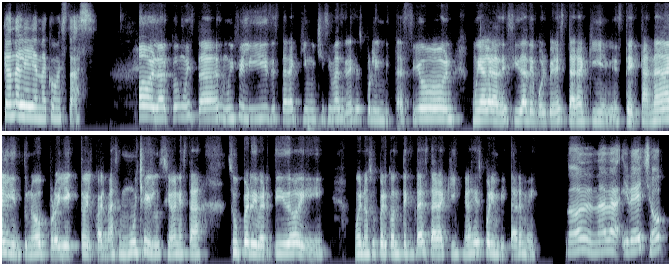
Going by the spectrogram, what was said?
¿Qué onda Liliana? ¿Cómo estás? Hola, ¿cómo estás? Muy feliz de estar aquí. Muchísimas gracias por la invitación. Muy agradecida de volver a estar aquí en este canal y en tu nuevo proyecto, el cual me hace mucha ilusión. Está súper divertido y bueno, súper contenta de estar aquí. Gracias por invitarme. No, de nada. Y de hecho,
